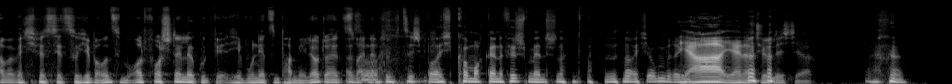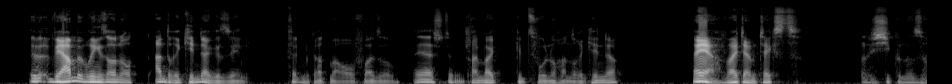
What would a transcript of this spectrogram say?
Aber wenn ich mir das jetzt so hier bei uns im Ort vorstelle, gut, wir, hier wohnen jetzt ein paar mehr Leute als also, 250. Boah, ich komme auch keine Fischmenschen an euch umbringen. Ja, ja, natürlich, ja. wir haben übrigens auch noch andere Kinder gesehen. Fällt mir gerade mal auf. Also, ja, stimmt. Scheinbar gibt es wohl noch andere Kinder. Naja, weiter im Text. Und ich schicke nur so,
